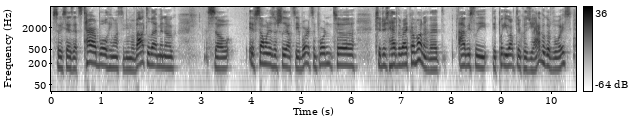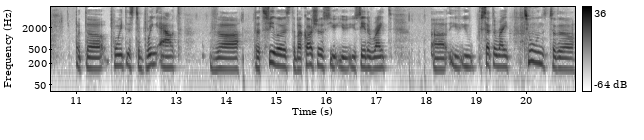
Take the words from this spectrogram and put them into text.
so he says that's terrible. He wants to be mavatal that minhag. So if someone is a shliach tzibur, it's important to to just have the right kavanah. That obviously they put you up there because you have a good voice, but the point is to bring out the the tefillos, the bakashas. You, you you say the right. Uh, you, you set the right tunes to the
